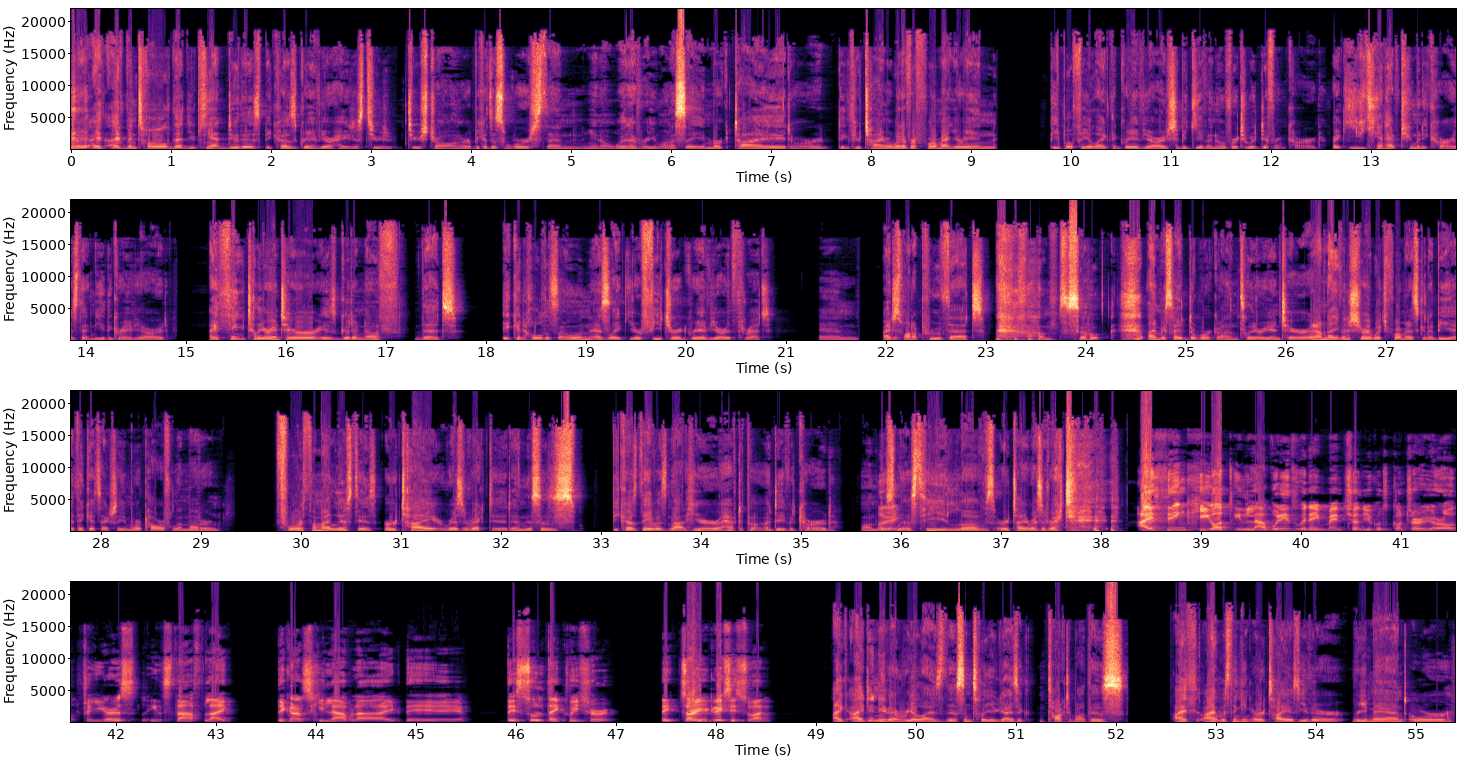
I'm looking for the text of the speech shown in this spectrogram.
Right, I, I've been told that you can't do this because Graveyard Hate is too too strong, or because it's worse than you know whatever you want to say, Murktide or Dig Through Time or whatever format you're in. People feel like the graveyard should be given over to a different card. Like you can't have too many cards that need the graveyard. I think Tolarian Terror is good enough that it can hold its own as like your featured graveyard threat, and I just want to prove that. um, so I'm excited to work on Tolarian Terror, and I'm not even sure which format it's going to be. I think it's actually more powerful in Modern. Fourth on my list is Ertai Resurrected, and this is because David's not here. I have to put a David card on this Okay. list. He loves Ertai Resurrected. I think he got in love with it when I mentioned you could control your own triggers in stuff like the cards he loved, like the the Sultai creature. The, sorry, Grixis one. I, I didn't even realize this until you guys talked about this. I th- I was thinking Ertai is either remand or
